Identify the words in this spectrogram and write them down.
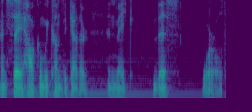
and say, how can we come together and make this world?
